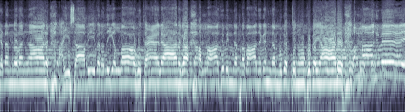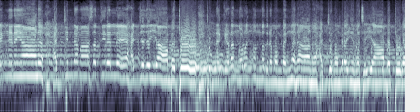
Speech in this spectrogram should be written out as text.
കിടന്നുറങ്ങാൻ. അള്ളാഹുവിന്റെ പ്രവാചകന്റെ മുഖത്ത് നോക്കുകയാണ്. അള്ളാഹുവേ എങ്ങനെയാണ്? ഹജ്ജിന്റെ മാസത്തിലല്ലേ ഹജ്ജ് ചെയ്യാൻ പറ്റൂ? പിന്നെ കിടന്നുറങ്ങുന്നതിന് മുമ്പ് എങ്ങനെയാണ് ഹജ്ജ് മുംറയും ചെയ്യാൻ പറ്റുക?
